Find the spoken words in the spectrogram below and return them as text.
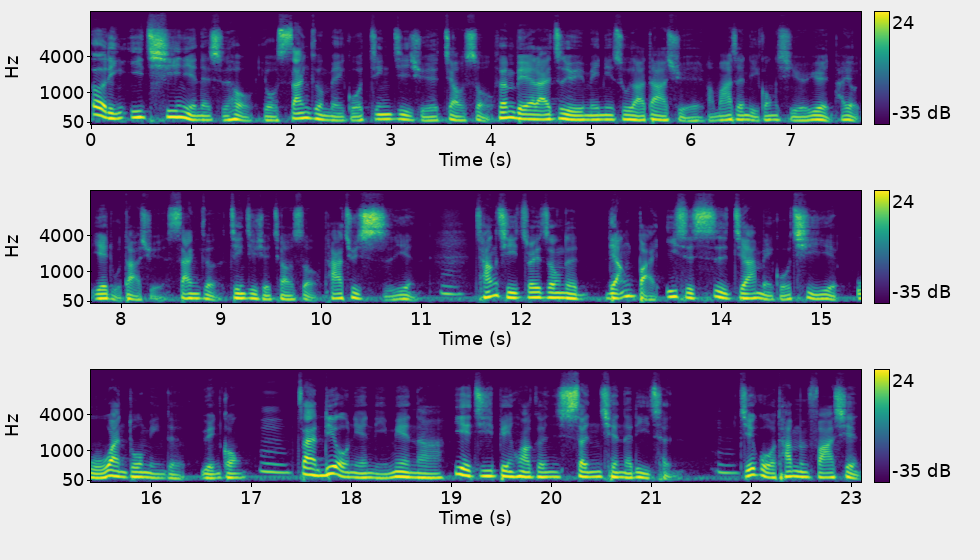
二零一七年的时候，有三个美国经济学教授，分别来自于明尼苏达大学、啊麻省理工学院，还有耶鲁大学，三个经济学教授，他去实验，嗯，长期追踪的两百一十四家美国企业，五万多名的员工，嗯，在六年里面呢、啊，业绩变化跟升迁的历程。嗯，结果他们发现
